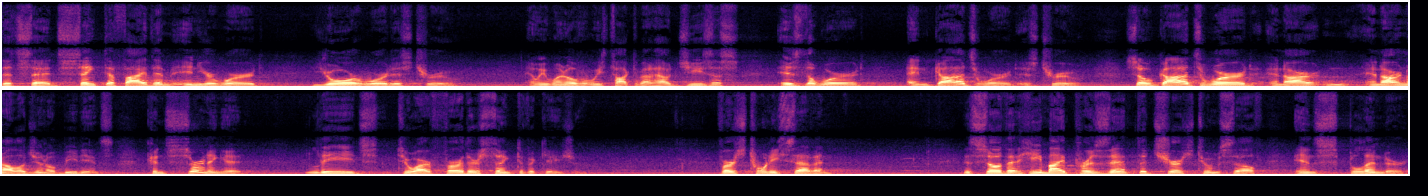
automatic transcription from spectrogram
that said, Sanctify them in your word, your word is true. And we went over we talked about how Jesus is the word and God's word is true. So God's word and our and our knowledge and obedience concerning it leads to our further sanctification. Verse 27 is so that he might present the church to himself in splendor,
